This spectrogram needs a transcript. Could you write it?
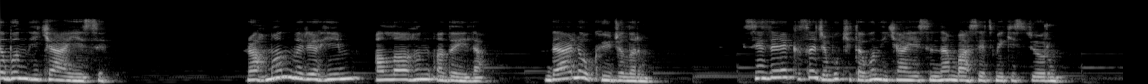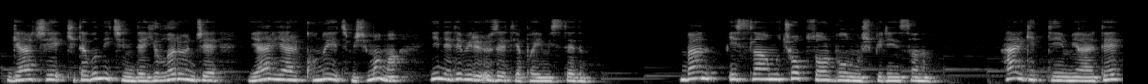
kitabın hikayesi Rahman ve Rahim Allah'ın adıyla Değerli okuyucularım, sizlere kısaca bu kitabın hikayesinden bahsetmek istiyorum. Gerçi kitabın içinde yıllar önce yer yer konu etmişim ama yine de bir özet yapayım istedim. Ben İslam'ı çok zor bulmuş bir insanım. Her gittiğim yerde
